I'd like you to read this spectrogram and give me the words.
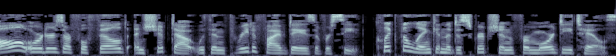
All orders are fulfilled and shipped out within three to five days of receipt. Click the link in the description for more details.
